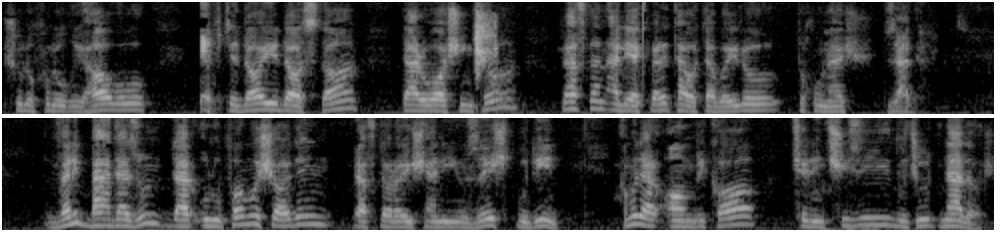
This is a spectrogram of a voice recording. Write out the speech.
شلوغ ها و ابتدای داستان در واشنگتن رفتن علی اکبر تواتبایی رو تو خونش زدن. ولی بعد از اون در اروپا ما شاهد این رفتارهای شنی و زشت بودیم. اما در آمریکا چنین چیزی وجود نداشت.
